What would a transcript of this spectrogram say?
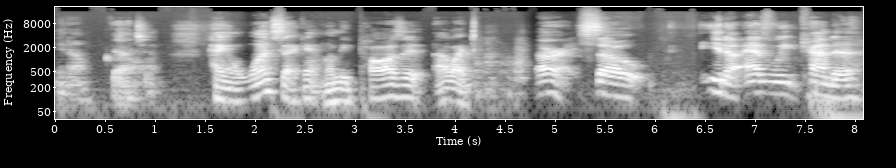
you know? Gotcha. hang on one second. Let me pause it. I like to. All right. So, you know, as we kind of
